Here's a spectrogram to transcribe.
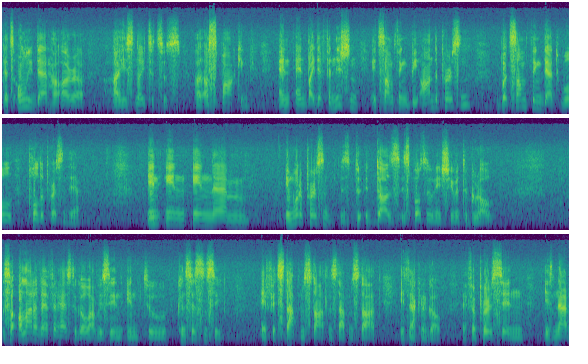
That's only that ha'ara his a, a sparking. And, and by definition, it's something beyond the person, but something that will pull the person there. In, in, in, um, in what a person is, does is supposed to do in yeshiva to grow. So a lot of effort has to go, obviously, in, into consistency. If it's stop and start and stop and start, it's not going to go. If a person is not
